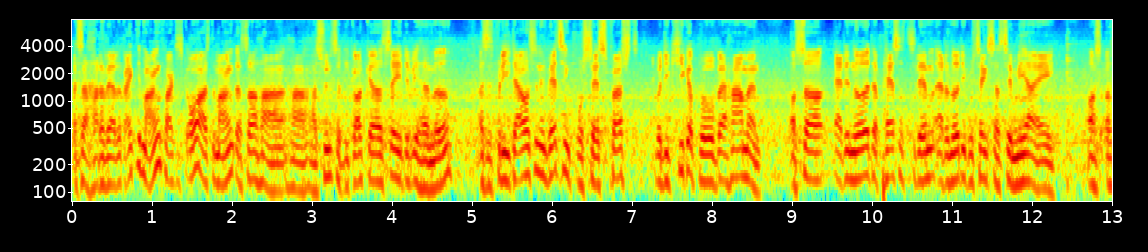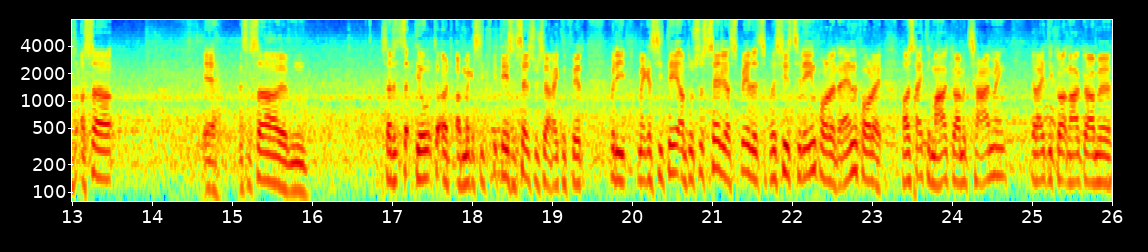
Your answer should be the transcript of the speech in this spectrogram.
Altså har der været rigtig mange, faktisk overraskende mange, der så har, har, har syntes, at de godt gad at se det, vi havde med. Altså fordi der er jo sådan en vetting-proces først, hvor de kigger på, hvad har man, og så er det noget, der passer til dem, er der noget, de kunne tænke sig at se mere af. Og, og, og så, ja, altså så, øhm, så det, det jo, og, og man kan sige, det i sig selv synes jeg er rigtig fedt. Fordi man kan sige, det om du så sælger spillet til præcis til det ene forlag eller det andet forlag, har også rigtig meget at gøre med timing. Det har rigtig godt meget at gøre med,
